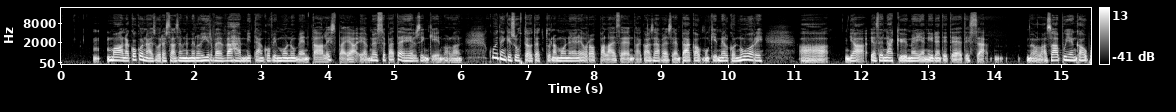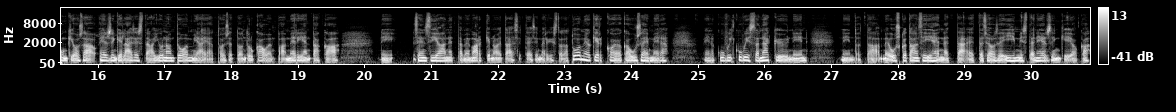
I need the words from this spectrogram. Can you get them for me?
maana kokonaisuudessaan sellainen, meillä on hirveän vähän mitään kovin monumentaalista ja, ja myös se pätee Helsinkiin. Me ollaan kuitenkin suhteutettuna moneen eurooppalaiseen tai kansainväliseen pääkaupunkiin melko nuori uh, ja, ja se näkyy meidän identiteetissä. Me ollaan saapujien kaupunki, osa helsinkiläisistä on junan tuomia ja toiset on tullut kauempaa merien takaa. Niin sen sijaan, että me markkinoitaisiin esimerkiksi tuota tuomiokirkkoa, joka usein meillä, meillä kuvissa näkyy, niin niin tota, me uskotaan siihen, että, että se on se ihmisten Helsinki, joka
